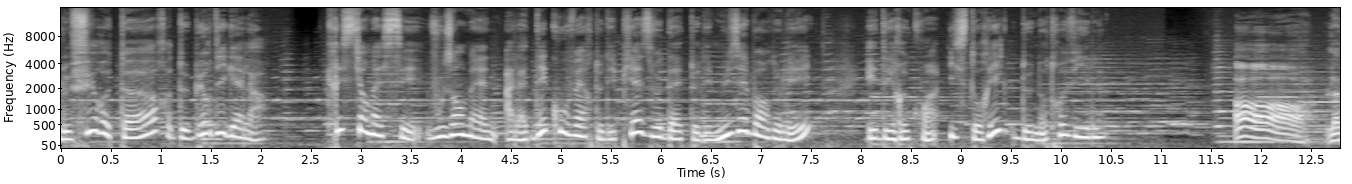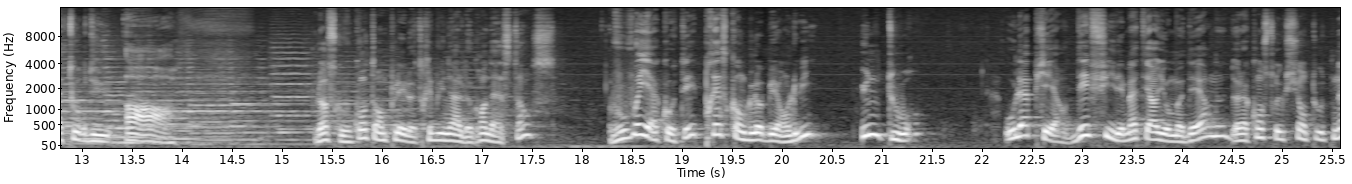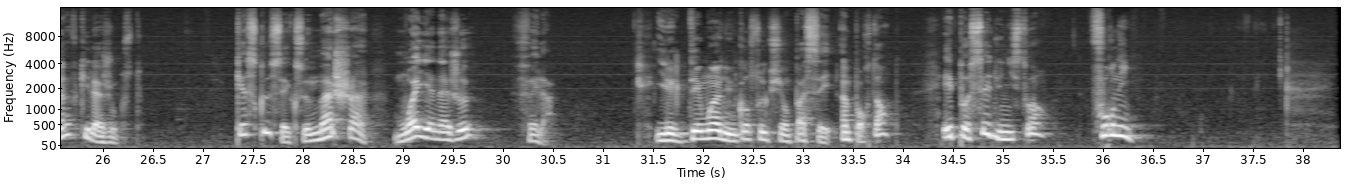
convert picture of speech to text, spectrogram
Le fureteur de Burdigala. Christian Massé vous emmène à la découverte des pièces vedettes des musées bordelais et des recoins historiques de notre ville. Ah La tour du Ah Lorsque vous contemplez le tribunal de grande instance, vous voyez à côté, presque englobé en lui, une tour où la pierre défie les matériaux modernes de la construction toute neuve qui la jouxte. Qu'est-ce que c'est que ce machin moyenâgeux fait là? Il est le témoin d'une construction passée importante et possède une histoire fournie.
